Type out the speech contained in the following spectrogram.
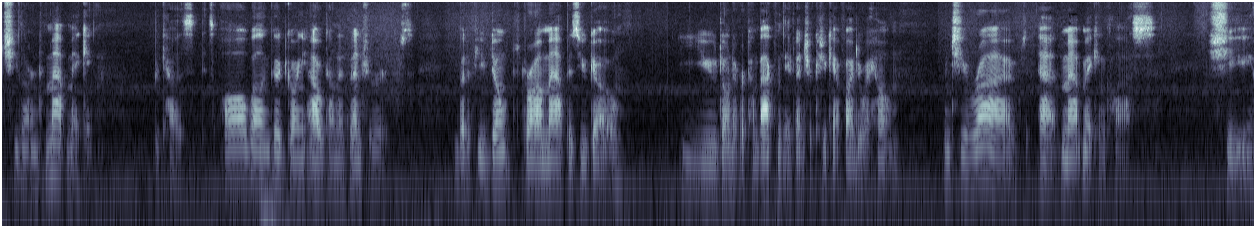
she learned map making because it's all well and good going out on adventures, but if you don't draw a map as you go, you don't ever come back from the adventure because you can't find your way home. When she arrived at map making class, she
